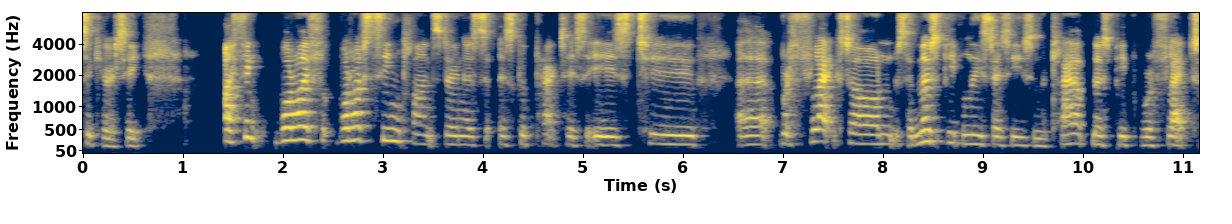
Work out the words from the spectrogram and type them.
security. I think what I've what I've seen clients doing as as good practice is to uh, reflect on. So most people these days are using the cloud. Most people reflect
